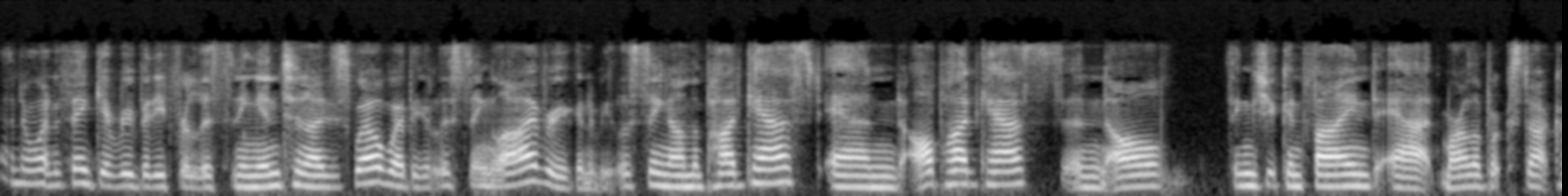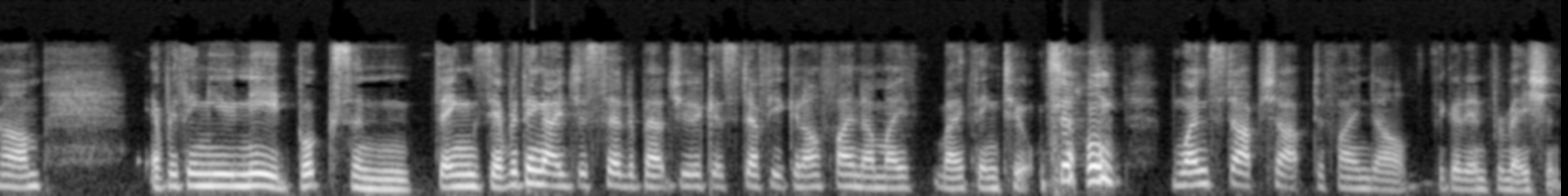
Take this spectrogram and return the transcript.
and I want to thank everybody for listening in tonight as well, whether you're listening live or you're going to be listening on the podcast and all podcasts and all things you can find at marlabrooks.com. Everything you need, books and things, everything I just said about Judika's stuff, you can all find on my, my thing too. So one stop shop to find all the good information.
